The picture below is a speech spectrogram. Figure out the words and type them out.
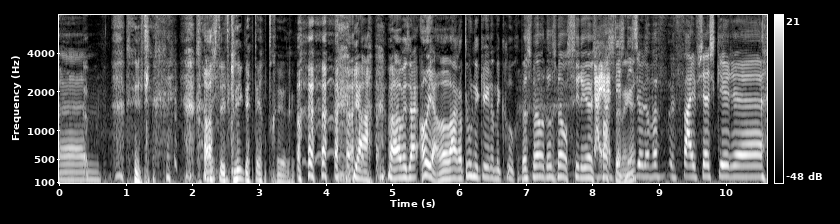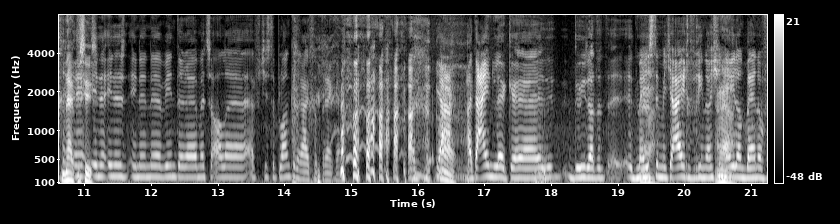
Gast, dit klinkt echt heel treurig. ja, maar we zijn... Oh ja, we waren toen een keer in de kroeg. Dat is wel, dat is wel een serieuze nou ja, het is niet hè? zo dat we vijf, zes keer eh, Nee, precies. in, in, in, een- in een eh, winter eh, met z'n allen eventjes de planken eruit gaan trekken. Ja, Nee. uiteindelijk doe je dat het, het meeste Ja. met je eigen vrienden als je in. Nederland bent of,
